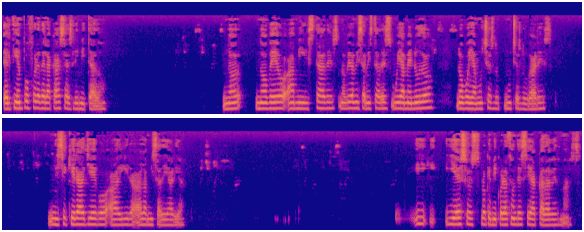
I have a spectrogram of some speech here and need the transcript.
el tiempo fuera de la casa es limitado. No, no veo amistades, no veo a mis amistades muy a menudo, no voy a muchos, muchos lugares, ni siquiera llego a ir a la misa diaria. Y, y, y eso es lo que mi corazón desea cada vez más.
